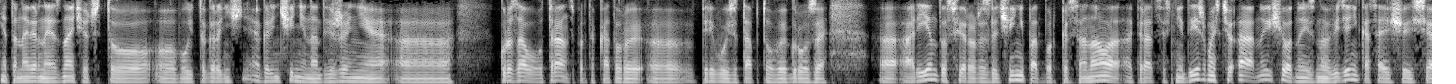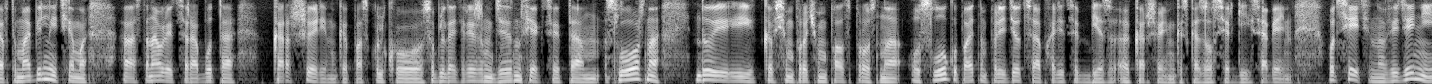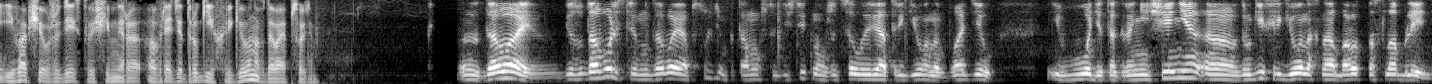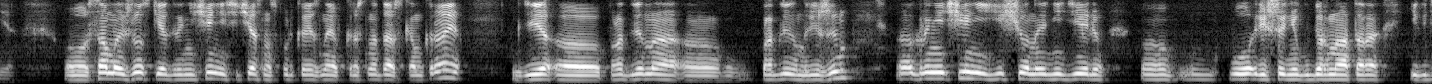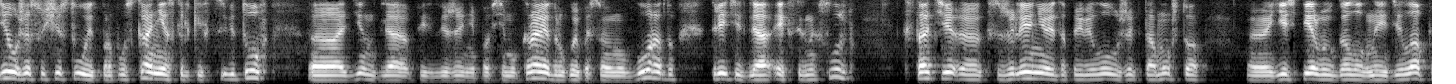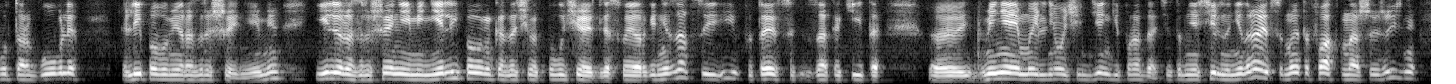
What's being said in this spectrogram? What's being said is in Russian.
Это, наверное, значит, что будет ограничение на движение грузового транспорта, который э, перевозит оптовые грузы, э, аренду, сферу развлечений, подбор персонала, операции с недвижимостью. А, ну еще одно из нововведений, касающееся автомобильной темы, останавливается работа каршеринга, поскольку соблюдать режим дезинфекции там сложно, ну и, ко всему прочему, упал спрос на услугу, поэтому придется обходиться без э, каршеринга, сказал Сергей Собянин. Вот все эти нововведения и вообще уже действующие меры в ряде других регионов давай обсудим. Э, давай, без удовольствия, но давай обсудим, потому что действительно уже целый ряд регионов вводил и вводит ограничения, а в других регионах, наоборот, послабления. Самые жесткие ограничения сейчас, насколько я знаю, в Краснодарском крае, где э, продлена, э, продлен режим ограничений еще на неделю по решению губернатора, и где уже существует пропуска нескольких цветов, Э, один для передвижения по всему краю, другой по своему городу, третий для экстренных служб. Кстати, э, к сожалению, это привело уже к тому, что э, есть первые уголовные дела по торговле липовыми разрешениями или разрешениями не липовыми, когда человек получает для своей организации и пытается за какие-то э, вменяемые или не очень деньги продать. Это мне сильно не нравится, но это факт нашей жизни –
